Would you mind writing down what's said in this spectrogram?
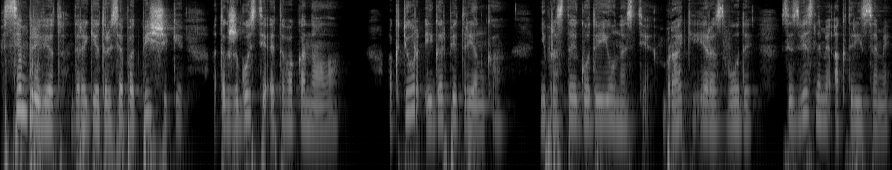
Всем привет, дорогие друзья-подписчики, а также гости этого канала. Актер Игорь Петренко. Непростые годы юности, браки и разводы с известными актрисами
